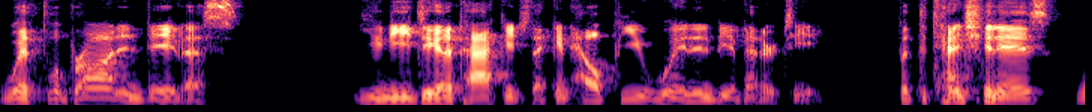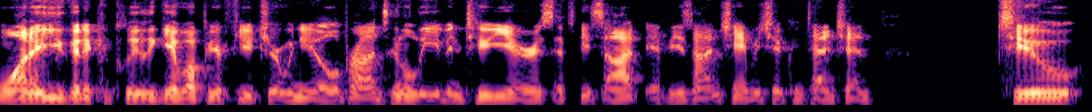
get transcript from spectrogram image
with LeBron and Davis. You need to get a package that can help you win and be a better team. But the tension is one, are you going to completely give up your future when you know LeBron's going to leave in two years if he's not if he's not in championship contention? Two,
